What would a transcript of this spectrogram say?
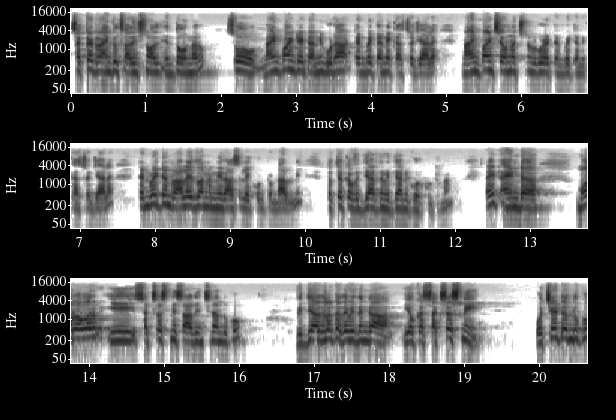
చక్కటి ర్యాంకులు సాధించిన వాళ్ళు ఎంతో ఉన్నారు. సో నైన్ పాయింట్ ఎయిట్ అన్ని కూడా టెన్ బై టెన్ కన్సిడర్ చేయాలి. నైన్ పాయింట్ సెవెన్ వచ్చిన వాళ్ళు కూడా టెన్ బై టెన్ కన్సిడర్ చేయాలి. టెన్ బై టెన్ రాలేదు అన్న నిరాశ లేకుండా ఉండాలని ప్రతి ఒక్క విద్యార్థి విద్యార్థిని కోరుకుంటున్నాను రైట్? అండ్ మోర్ ఓవర్ ఈ సక్సెస్ని సాధించినందుకు విద్యార్థులకు అదేవిధంగా ఈ యొక్క సక్సెస్ని వచ్చేటందుకు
